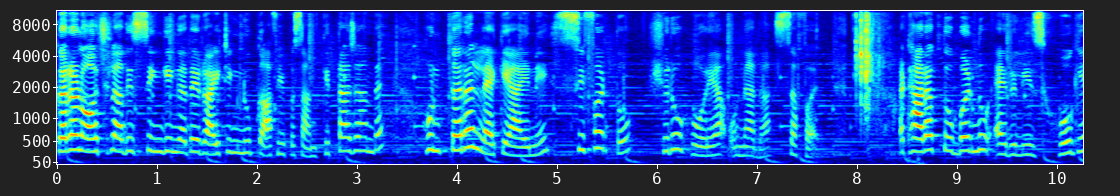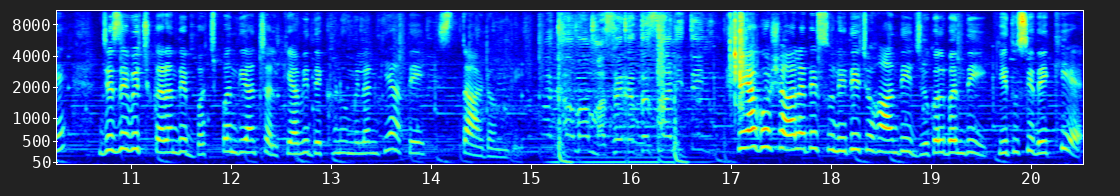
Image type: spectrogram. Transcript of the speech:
ਕਰਨ ਔਜਲਾ ਦੀ ਸਿੰਗਿੰਗ ਅਤੇ ਰਾਈਟਿੰਗ ਨੂੰ ਕਾਫੀ ਪਸੰਦ ਕੀਤਾ ਜਾਂਦਾ ਹੈ। ਹੁਣ ਕਰਨ ਲੈ ਕੇ ਆਏ ਨੇ, ਸਿਫਰ ਤੋਂ ਸ਼ੁਰੂ ਹੋ ਰਿਹਾ ਉਹਨਾਂ ਦਾ ਸਫ਼ਰ। 18 ਅਕਤੂਬਰ ਨੂੰ ਇਹ ਰਿਲੀਜ਼ ਹੋ ਗਿਆ ਜਿਸ ਦੇ ਵਿੱਚ ਕਰਨ ਦੇ ਬਚਪਨ ਦੀਆਂ ਝਲਕੀਆਂ ਵੀ ਦੇਖਣ ਨੂੰ ਮਿਲਣਗੀਆਂ ਅਤੇ ਸਟਾਰਡਮ ਵੀ। ਸ਼੍ਰੇਆ ਘੋਸ਼ਾਲ ਅਤੇ ਸੁਨੀਤੀ ਚੌਹਾਨ ਦੀ ਜੁਗਲਬੰਦੀ, ਕੀ ਤੁਸੀਂ ਦੇਖੀ ਹੈ?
